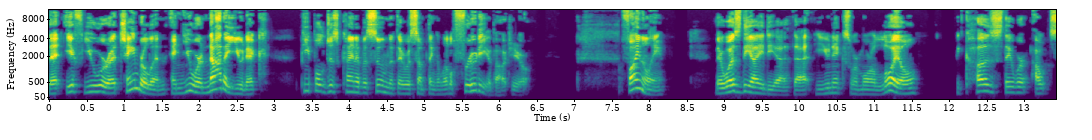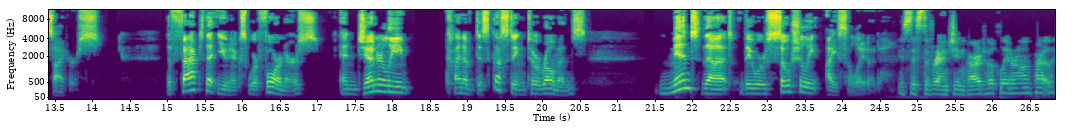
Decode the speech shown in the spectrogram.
that if you were a chamberlain and you were not a eunuch, people just kind of assumed that there was something a little fruity about you. Finally, there was the idea that eunuchs were more loyal because they were outsiders. The fact that eunuchs were foreigners and generally kind of disgusting to Romans meant that they were socially isolated. Is this the Varangian guard hook later on, partly?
